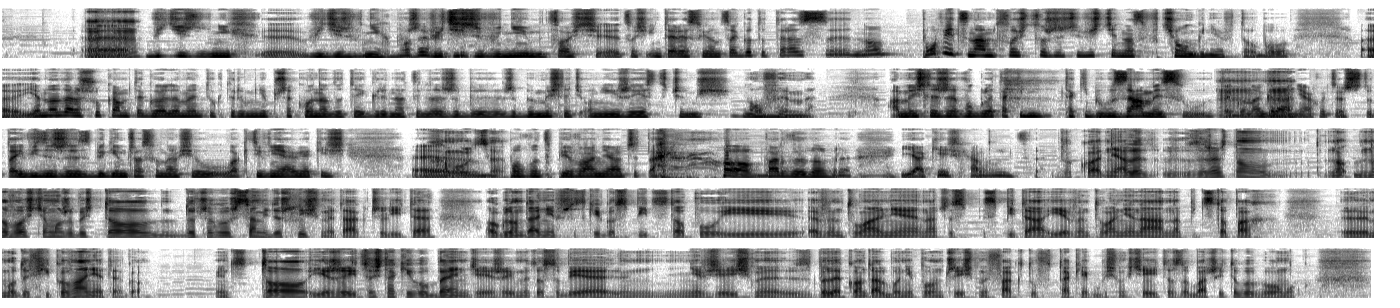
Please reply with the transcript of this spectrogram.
e, mhm. widzisz w nich, e, widzisz w nich, Boże, widzisz w nim coś, coś interesującego, to teraz e, no powiedz nam coś, co rzeczywiście nas wciągnie w to, bo E, ja nadal szukam tego elementu, który mnie przekona do tej gry na tyle, żeby, żeby myśleć o niej, że jest czymś nowym. A myślę, że w ogóle taki, taki był zamysł tego nagrania, chociaż tutaj widzę, że z biegiem czasu nam się uaktywniają jakieś e, hamulce. powątpiewania, czy tak. O, bardzo dobre. Jakieś hamulce. Dokładnie, ale zresztą no, nowością może być to, do czego już sami doszliśmy, tak? Czyli te oglądanie wszystkiego z pit stopu i ewentualnie, znaczy spita i ewentualnie na, na pit stopach y, modyfikowanie tego. Więc to, jeżeli coś takiego będzie, jeżeli my to sobie nie wzięliśmy z byle kąta albo nie połączyliśmy faktów tak, jakbyśmy chcieli to zobaczyć, to by było,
